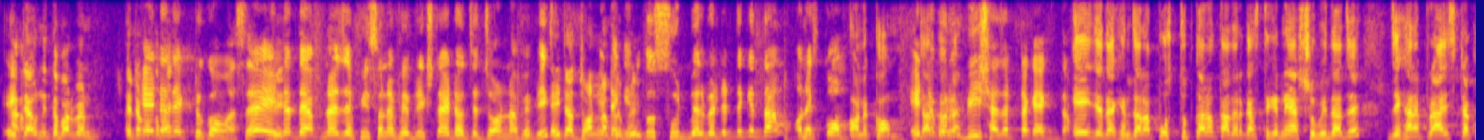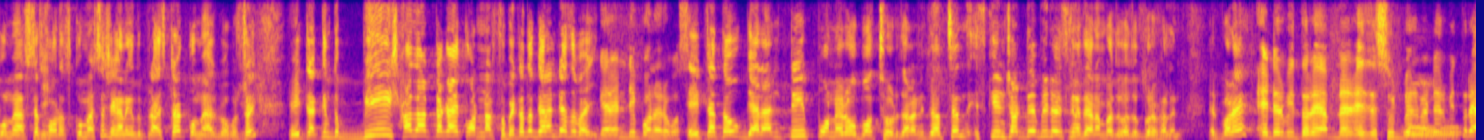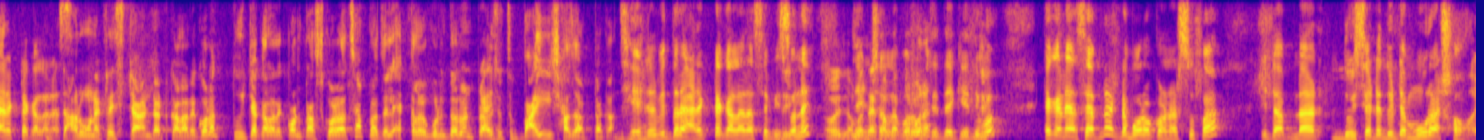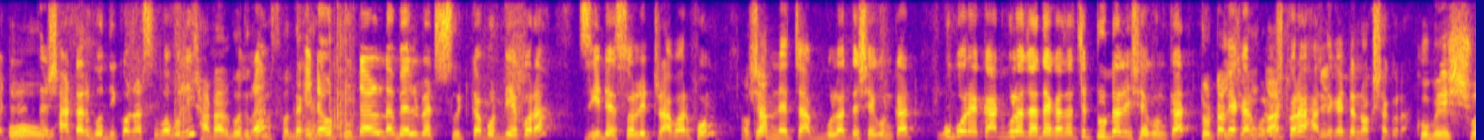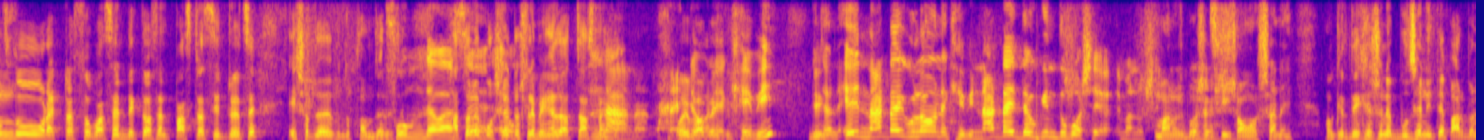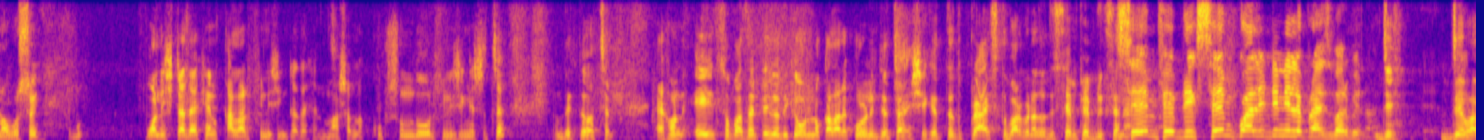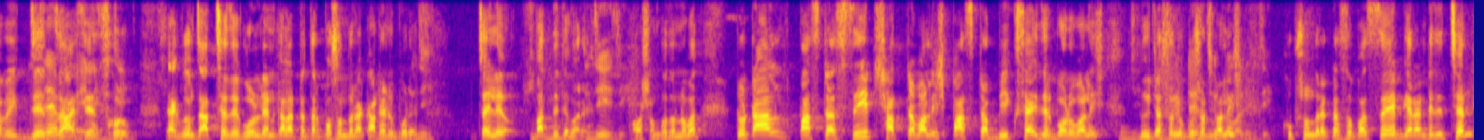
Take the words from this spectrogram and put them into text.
এইটাও নিতে পারবেন এটা কত ভাই? একটু কম আছে। এটাতে আপনার যে পিছনে ফেব্রিক্সটা এটা হচ্ছে ঝর্ণা ফেব্রিক এইটা ঝর্ণা fabric। কিন্তু সুইট ভেলভেটের থেকে দাম অনেক কম। অনেক কম। এটা বিশ হাজার টাকা একদম। এই যে দেখেন যারা প্রস্তুতকারক তাদের কাছ থেকে নেওয়ার সুবিধা যে যেখানে প্রাইসটা কমে আসছে খরচ কমে আসছে সেখানে কিন্তু প্রাইসটা কমে আসবে অবশ্যই। এইটা কিন্তু বিশ হাজার টাকায় কর্নার সোফা এটা তো গ্যারান্টি আছে ভাই? গ্যারান্টি পনেরো বছর। এইটাতেও গ্যারান্টি পনেরো বছর। যারা নিতে চাচ্ছেন স্ক্রিনশট দিয়ে ভিডিও স্ক্রিনে দেওয়া নাম্বার যোগাযোগ করে ফেলেন। এরপরে? এটার ভিতরে আপনার এই যে সুইট ভেলভেটের ভিতরে আরেকটা কালার আছে। দারুণ একটা স্ট্যান্ডার্ড কালারে করা দুইটা কালারে কন্ট্রাস্ট করা আছে। আপনারা চাইলে এক কালার করে নিতে পারবেন প্রাইস হচ্ছে বাইশ হাজার টাকা। এটার ভিতরে আরেকটা কালার আছে পিছনে। ওই যে আমরা দেখাবো ইনশাআল্লাহ একটু দেখিয়ে দিব। এখানে আছে আপনার একটা বড় কর্নার সোফা এটা আপনার দুই সাইডে দুইটা মুড়া সহ। এটা শাটার গদি কর্নার সোফা বলি। শাটার গদি কর্নার সোফা দেখেন। এটাও টোটালটা ভেলভেট সুইট কাপড় দিয়ে করা। সিডে সলিড রাবার ফোম সামনে চাপ গুলাতে সেগুন কাঠ উপরে কাঠ কাঠগুলো যা দেখা যাচ্ছে টোটালি সেগুন কাঠ পলিশ করা হাতে কাটা নকশা করা। খুবই সুন্দর একটা সোফা সেট দেখতে পাচ্ছেন পাঁচটা সিট রয়েছে। এই সব জায়গায় কিন্তু ফোম দেওয়া ফোম দেওয়া আছে হাতলে বসলে টসলে ভেঙে যাওয়ার চান্স না না না ওইভাবে হেভি এই নাটাই গুলো অনেক হেভি নাটাই দেও কিন্তু বসে মানুষ। মানুষ বসে সমস্যা নেই। ওকে দেখে শুনে বুঝে নিতে পারবেন অবশ্যই। পলিশটা দেখেন কালার ফিনিশিংটা দেখেন মাশাল্লাহ খুব সুন্দর ফিনিশিং এসেছে দেখতে পাচ্ছেন। এখন এই সোফা সেটটি যদি কেউ অন্য কালারে করে নিতে চায় সেক্ষেত্রে তো প্রাইস তো বাড়বে না যদি সেম ফেব্রিক্সে না সেম ফেব্রিক সেম কোয়ালিটি নিলে প্রাইস বাড়বে না। জি যেভাবে যে যা চেঞ্জ করুক। একজন চাচ্ছে যে গোল্ডেন কালারটা তার পছন্দ না কাঠের উপরে চাইলে বাদ দিতে পারে। জি জি। অসংখ্য ধন্যবাদ। টোটাল পাঁচটা সিট সাতটা বালিশ পাঁচটা বিগ সাইজের বড় বালিশ দুইটা ছোট কুশন বালিশ, খুব সুন্দর একটা সোফা সেট গ্যারান্টি দিচ্ছেন।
